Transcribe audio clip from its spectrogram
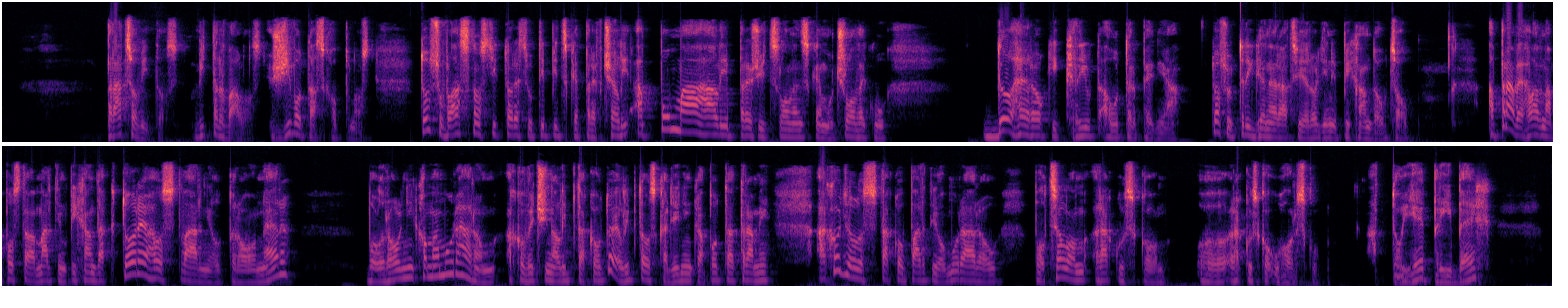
Pracovitosť, vytrvalosť, životaschopnosť. To sú vlastnosti, ktoré sú typické pre včely a pomáhali prežiť slovenskému človeku dlhé roky kryt a utrpenia. To sú tri generácie rodiny Pichandovcov. A práve hlavná postava Martin Pichanda, ktorého stvárnil Kroner, bol rolníkom a murárom, ako väčšina Liptakov. To je Liptovská dedinka pod Tatrami. A chodil s takou partiou murárov po celom Rakúskom, uh, Rakúsko-Uhorsku. A to je príbeh,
